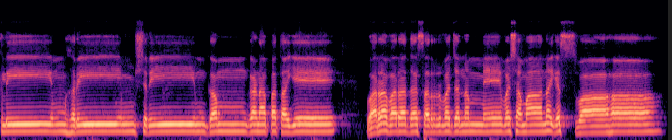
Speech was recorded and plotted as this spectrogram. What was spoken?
क्लीं ह्रीं श्रीं गं गणपतये वरवरद सर्वजनं मे वशमानय स्वाहा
